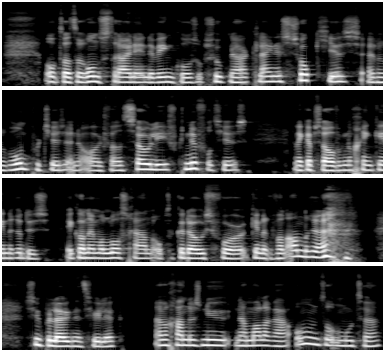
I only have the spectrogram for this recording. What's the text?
op dat rondstruinen in de winkels. Op zoek naar kleine sokjes en rompertjes. En oh, ik vind het zo lief. Knuffeltjes. En ik heb zelf ook nog geen kinderen. Dus ik kan helemaal losgaan op de cadeaus voor kinderen van anderen. super leuk natuurlijk. En we gaan dus nu naar Malaga om hem te ontmoeten.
